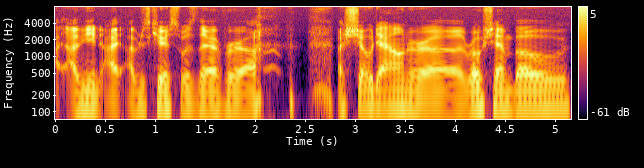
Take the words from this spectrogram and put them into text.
I, I mean, I, I'm just curious, was there ever a, a showdown or a Rochambeau?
